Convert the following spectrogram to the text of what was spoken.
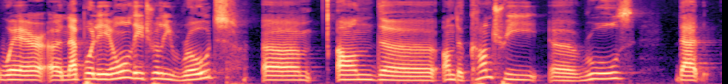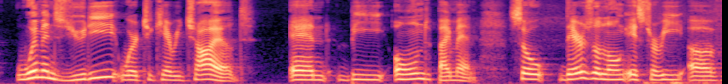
where uh, Napoleon literally wrote um, on the on the country uh, rules that women's duty were to carry child and be owned by men. So there's a long history of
